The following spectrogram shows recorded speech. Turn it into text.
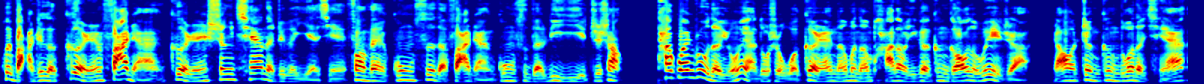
会把这个个人发展、个人升迁的这个野心放在公司的发展、公司的利益之上。他关注的永远都是我个人能不能爬到一个更高的位置，然后挣更多的钱。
